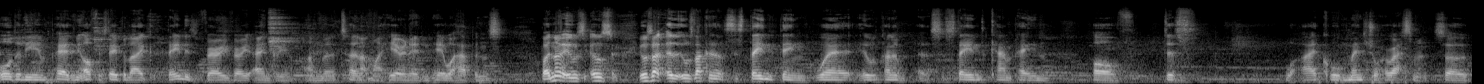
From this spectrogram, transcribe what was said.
orderly impaired in the office, they'd be like, "Dane is very, very angry. I'm going to turn up my hearing aid and hear what happens." But no, it was it was it was like it was like a sustained thing where it was kind of a sustained campaign of just what I call menstrual harassment. So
